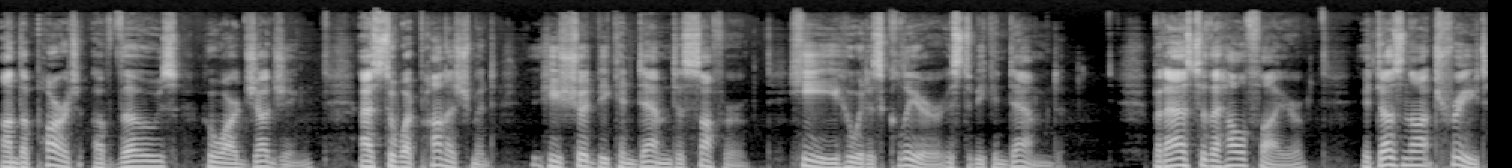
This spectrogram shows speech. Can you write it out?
on the part of those who are judging as to what punishment he should be condemned to suffer, he who it is clear is to be condemned. But as to the hellfire, it does not treat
